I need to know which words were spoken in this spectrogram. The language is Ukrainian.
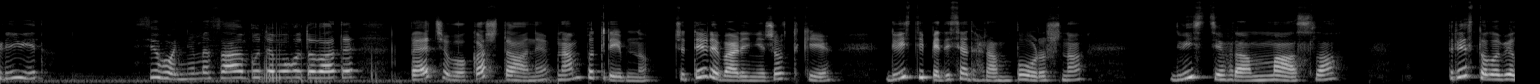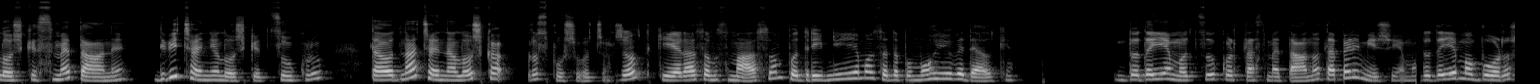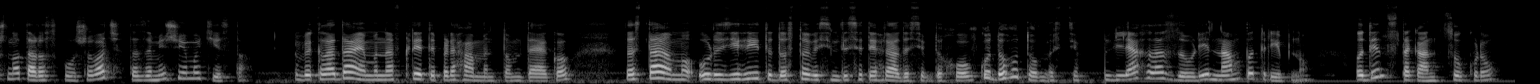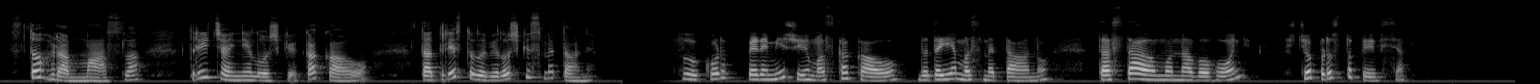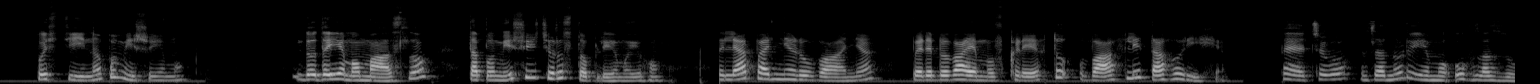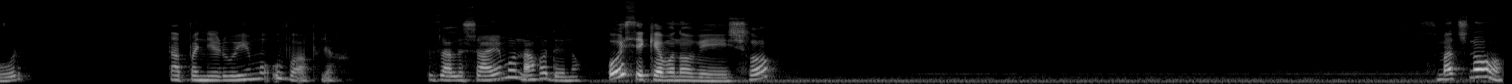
Привіт! Сьогодні ми з вами будемо готувати печиво каштани. Нам потрібно 4 варені жовтки, 250 г борошна, 200 г масла, 3 столові ложки сметани, 2 чайні ложки цукру та 1 чайна ложка розпушувача. Жовтки разом з маслом подрібнюємо за допомогою виделки. Додаємо цукор та сметану та перемішуємо. Додаємо борошно та розпушувач та замішуємо тісто. Викладаємо на вкрите пергаментом деко та ставимо у розігріту до 180 градусів духовку до готовності. Для глазурі нам потрібно 1 стакан цукру, 100 г масла, 3 чайні ложки какао та 3 столові ложки сметани. Цукор перемішуємо з какао, додаємо сметану та ставимо на вогонь, щоб розтопився. Постійно помішуємо. Додаємо масло та помішуючи розтоплюємо його. Для панірування перебиваємо в крихту вафлі та горіхи. Печиво занурюємо у глазур та паніруємо у вафлях. Залишаємо на годину. Ось яке воно вийшло. Смачного!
